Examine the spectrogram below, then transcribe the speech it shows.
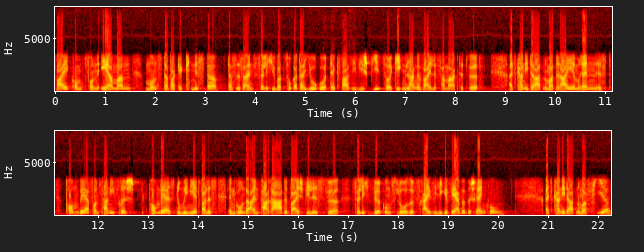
zwei kommt von Ehrmann, Monsterbacke Knister. Das ist ein völlig überzuckerter Joghurt, der quasi wie Spielzeug gegen Langeweile vermarktet wird. Als Kandidat Nummer drei im Rennen ist Pombeer von Funny Frisch. Pombeer ist nominiert, weil es im Grunde ein Paradebeispiel ist für völlig wirkungslose freiwillige Werbebeschränkungen. Als Kandidat Nummer vier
